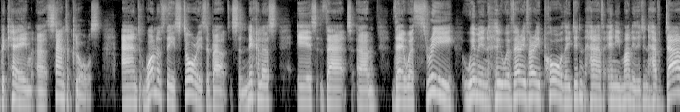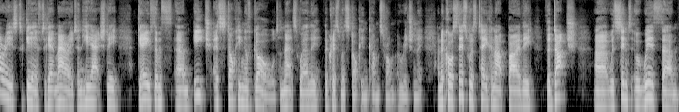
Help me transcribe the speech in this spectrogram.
became uh, Santa Claus. And one of the stories about St. Nicholas is that um, there were three women who were very, very poor. They didn't have any money, they didn't have dowries to give to get married. And he actually gave them um, each a stocking of gold. And that's where the, the Christmas stocking comes from originally. And of course, this was taken up by the, the Dutch uh, with with um,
